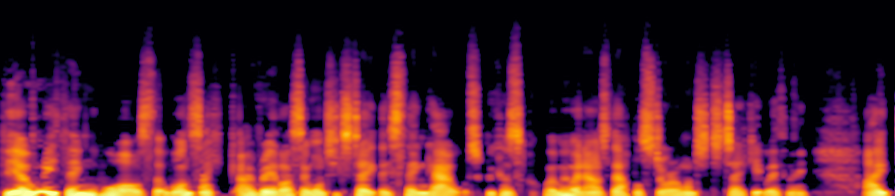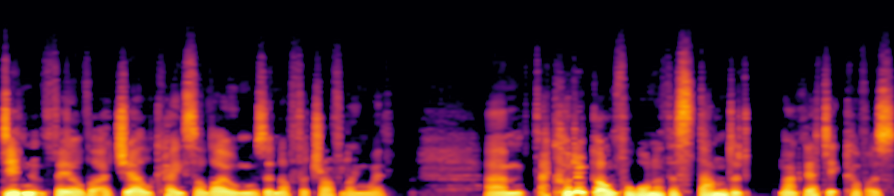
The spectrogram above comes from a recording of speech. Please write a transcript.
The only thing was that once I, I realised I wanted to take this thing out, because when we went out to the Apple store, I wanted to take it with me, I didn't feel that a gel case alone was enough for travelling with. Um, I could have gone for one of the standard magnetic covers,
